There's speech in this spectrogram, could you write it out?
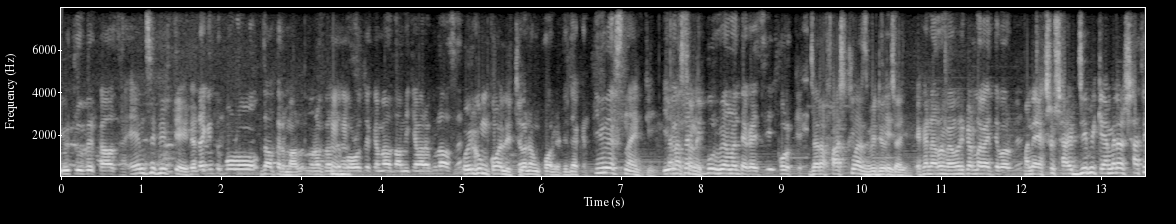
ইউটিউবের কাজ এমসি ফিফটি এইট এটা কিন্তু বড় জাতের মাল। মনে করেন বড় যে ক্যামেরা দামি ক্যামেরা গুলো আছে ওইরকম কোয়ালিটি এরকম কোয়ালিটি দেখেন ইউএক্স নাইনটি ইউএক্স Panasonic। পূর্বে আমরা দেখাইছি ফোর কে যারা ফার্স্ট ক্লাস ভিডিও চাই এখানে আরও মেমোরি কার্ড লাগাইতে পারবে। মানে একশো ষাট জিবি ক্যামেরার সাথে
